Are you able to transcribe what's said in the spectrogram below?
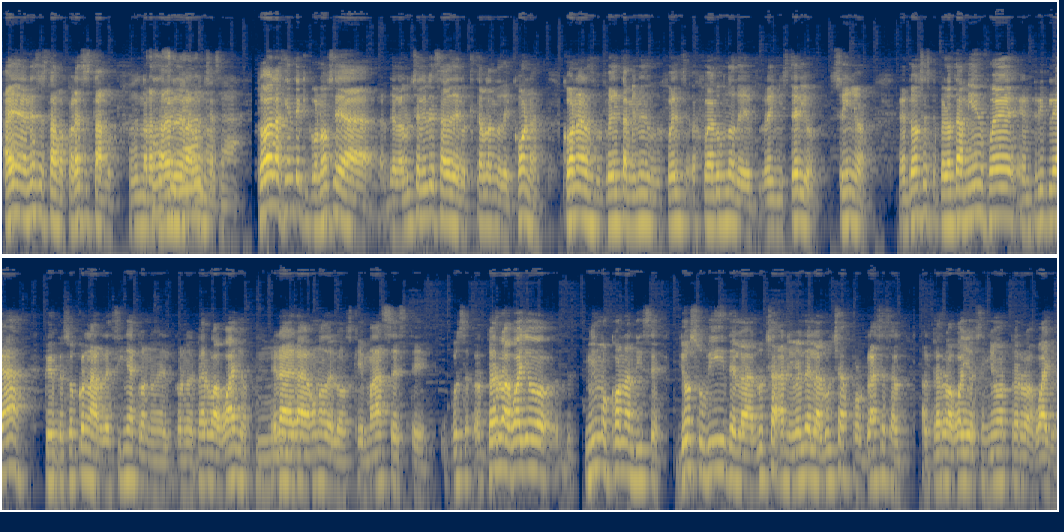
ahí en eso estamos, para eso estamos. pues para saber de la lucha. O sea, Toda la gente que conoce a- de la lucha libre sabe de lo que está hablando de Conan. Conan fue también fue, fue alumno de Rey Misterio, señor. Entonces, pero también fue en AAA, que empezó con la reseña con el, con el perro aguayo. Mm. Era, era uno de los que más, este, pues, el perro aguayo, mismo Conan dice, yo subí de la lucha, a nivel de la lucha, por gracias al, al perro aguayo, el señor perro aguayo,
